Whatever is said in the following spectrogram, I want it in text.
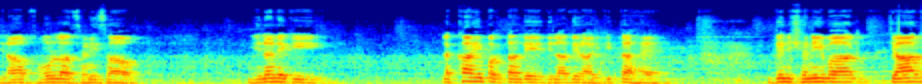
ਜਨਾਬ ਸੋਹਣ ਲਾਲ ਸਣੀ ਸਾਹਿਬ ਜਿਨ੍ਹਾਂ ਨੇ ਕਿ ਲੱਖਾਂ ਹੀ ਭਗਤਾਂ ਦੇ ਦਿਲਾਂ ਤੇ ਰਾਜ ਕੀਤਾ ਹੈ ਦਿਨ ਸ਼ਨੀਵਾਰ 4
